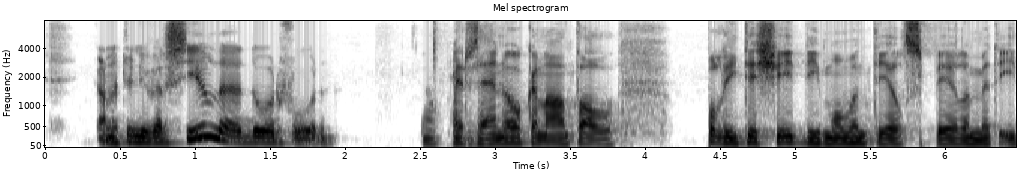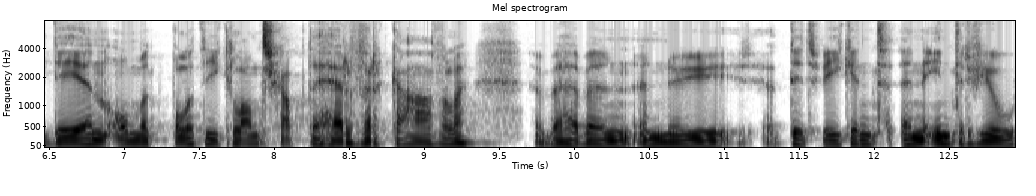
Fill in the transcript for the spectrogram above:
Je kan het universeel uh, doorvoeren. Er zijn ook een aantal politici die momenteel spelen met ideeën om het politiek landschap te herverkavelen. We hebben nu dit weekend een interview,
